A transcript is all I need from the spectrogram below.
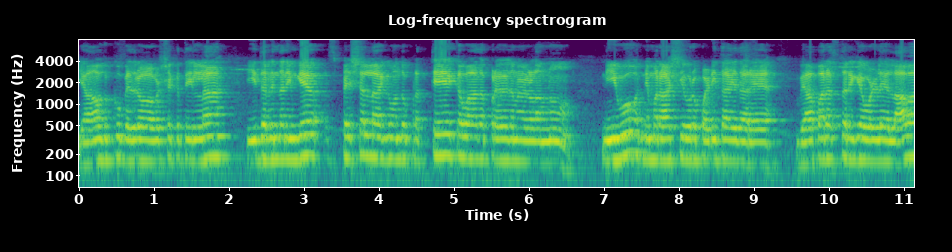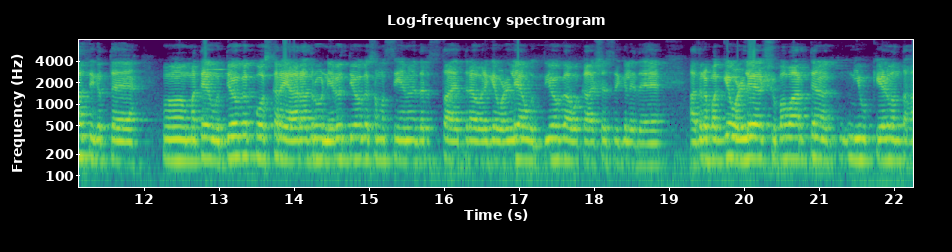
ಯಾವುದಕ್ಕೂ ಬೆದರೋ ಅವಶ್ಯಕತೆ ಇಲ್ಲ. ಇದರಿಂದ ನಿಮಗೆ ಸ್ಪೆಷಲ್ ಆಗಿ ಒಂದು ಪ್ರತ್ಯೇಕವಾದ ಪ್ರಯೋಜನಗಳನ್ನು ನೀವು ನಿಮ್ಮ ರಾಶಿಯವರು ಪಡಿತಾ ಇದ್ದಾರೆ. ವ್ಯಾಪಾರಸ್ಥರಿಗೆ ಒಳ್ಳೆಯ ಲಾಭ ಸಿಗುತ್ತೆ. ಮತ್ತೆ ಉದ್ಯೋಗಕ್ಕೋಸ್ಕರ ಯಾರಾದರೂ ನಿರುದ್ಯೋಗ ಸಮಸ್ಯೆಯನ್ನು ಎದುರಿಸ್ತಾ ಇದ್ರೆ ಅವರಿಗೆ ಒಳ್ಳೆಯ ಉದ್ಯೋಗ ಅವಕಾಶ ಸಿಗಲಿದೆ. ಅದರ ಬಗ್ಗೆ ಒಳ್ಳೆಯ ಶುಭವಾರ್ತೆ ನೀವು ಕೇಳುವಂತಹ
